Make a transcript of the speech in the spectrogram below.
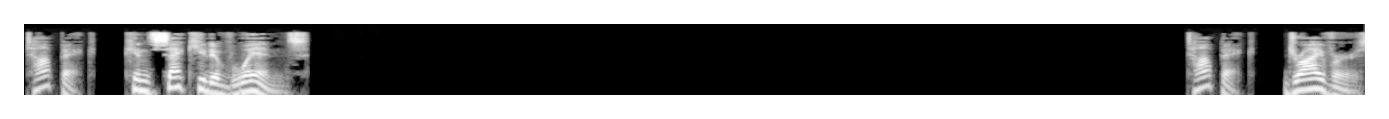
Topic: Consecutive wins. Topic: Drivers.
